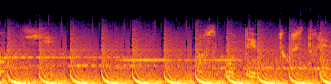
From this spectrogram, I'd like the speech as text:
entier. Parce qu'on t'aime tous très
